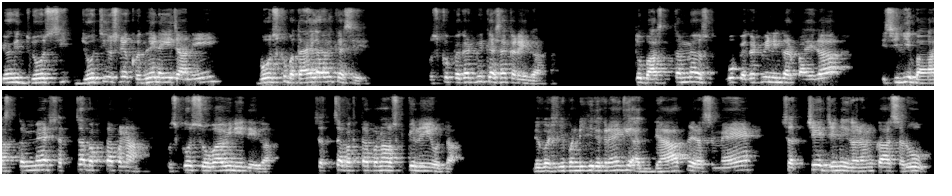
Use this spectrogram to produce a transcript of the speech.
क्योंकि जो जो चीज़ उसने खुद ने नहीं जानी, वो उसको बताएगा भी कैसे? उसको प्रकट भी कैसा करेगा? तो वास्तव में उस, वो प्रकट भी नहीं कर पाएगा, इसीलिए वास्तव में सच्चा वक्तापना उसको शोभा भी नहीं देगा। सच्चा वक्तापना उसके नहीं होता। देखो, श्री पंडित जी लिख रहे हैं कि अध्यात्म रस में सच्चे जिन धर्म का स्वरूप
